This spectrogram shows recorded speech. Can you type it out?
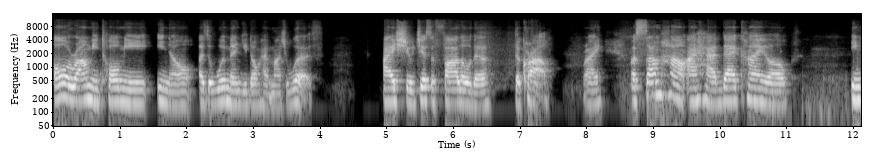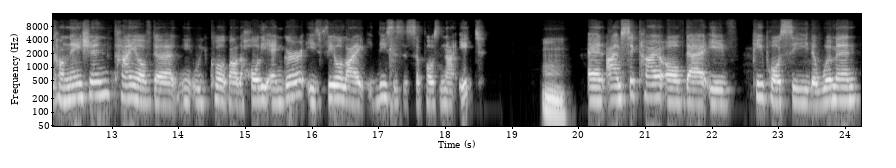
all around me told me, you know, as a woman, you don't have much worth, I should just follow the, the crowd, right? But somehow I had that kind of incarnation, kind of the we call about the holy anger. Is feel like this is supposed not it, Mm. and I'm sick tired of that. If people see the women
